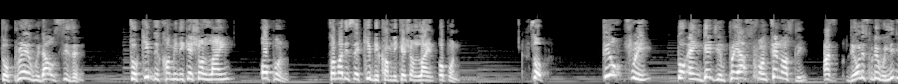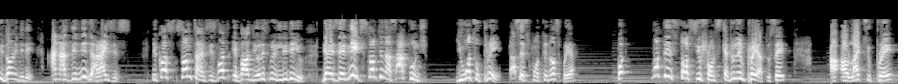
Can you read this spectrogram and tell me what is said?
to pray without season, to keep the communication line open. Somebody say, keep the communication line open. So, feel free to engage in prayer spontaneously as the Holy Spirit will lead you during the day and as the need arises. Because sometimes it's not about the Holy Spirit leading you. There is a need, something has happened. You want to pray. That's a spontaneous prayer. Nothing stops you from scheduling prayer to say, I, I would like to pray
